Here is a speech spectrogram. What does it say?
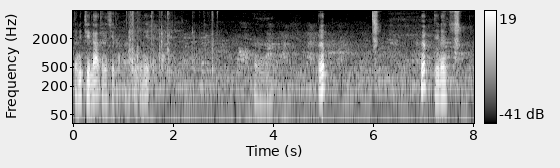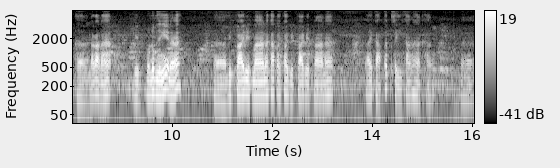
ตัวนี้ฉีดแล้วตัวนี้ฉีดแล้วฉีดตรงนี้อ่าปึ๊บ ปึ๊บทีหนึงอ่าแล้วก็นะบิดบนรูปอย่างนี้นะอ่าบิดไปบิดมานะครับค่อยๆบิดไปบิดมานะไปกลับสักสี่ครั้งห้าครั้งอ่า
